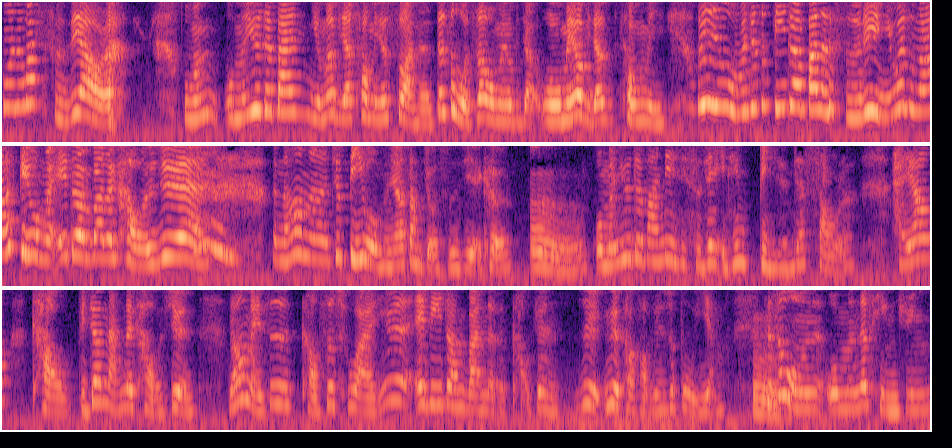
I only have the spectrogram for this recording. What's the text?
我们都快死掉了。我们我们乐队班有没有比较聪明就算了，但是我知道我们有比较，我没有比较聪明，我觉得我们就是 B 段班的实力，你为什么要给我们 A 段班的考卷？然后呢，就逼我们要上九十节课。嗯，我们乐队班练习时间已经比人家少了，还要考比较难的考卷。然后每次考试出来，因为 A、B 段班的考卷月月考考卷是不一样，嗯、可是我们我们的平均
